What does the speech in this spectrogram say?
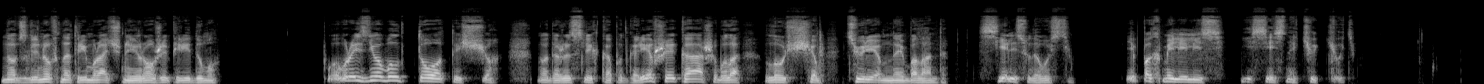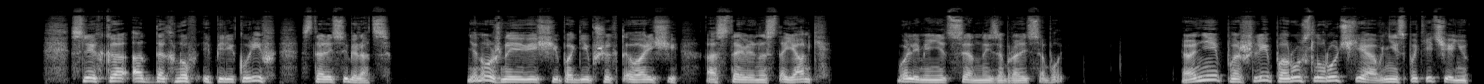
но, взглянув на три мрачные рожи, передумал. Повар из него был тот еще, но даже слегка подгоревшая каша была лучше, чем тюремная баланда. Съели с удовольствием и похмелились, естественно, чуть-чуть. Слегка отдохнув и перекурив, стали собираться. Ненужные вещи погибших товарищей оставили на стоянке, более-менее ценные забрали с собой. Они пошли по руслу ручья вниз по течению,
